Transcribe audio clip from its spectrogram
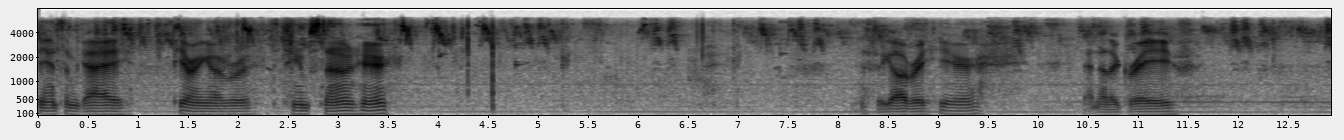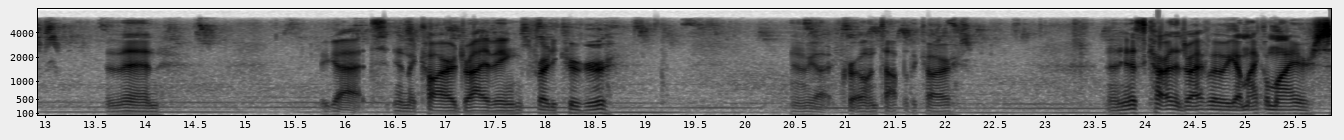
phantom guy peering over the tombstone here. We go over here, got another grave. And then we got in the car driving Freddy Krueger. And we got Crow on top of the car. And in this car in the driveway we got Michael Myers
